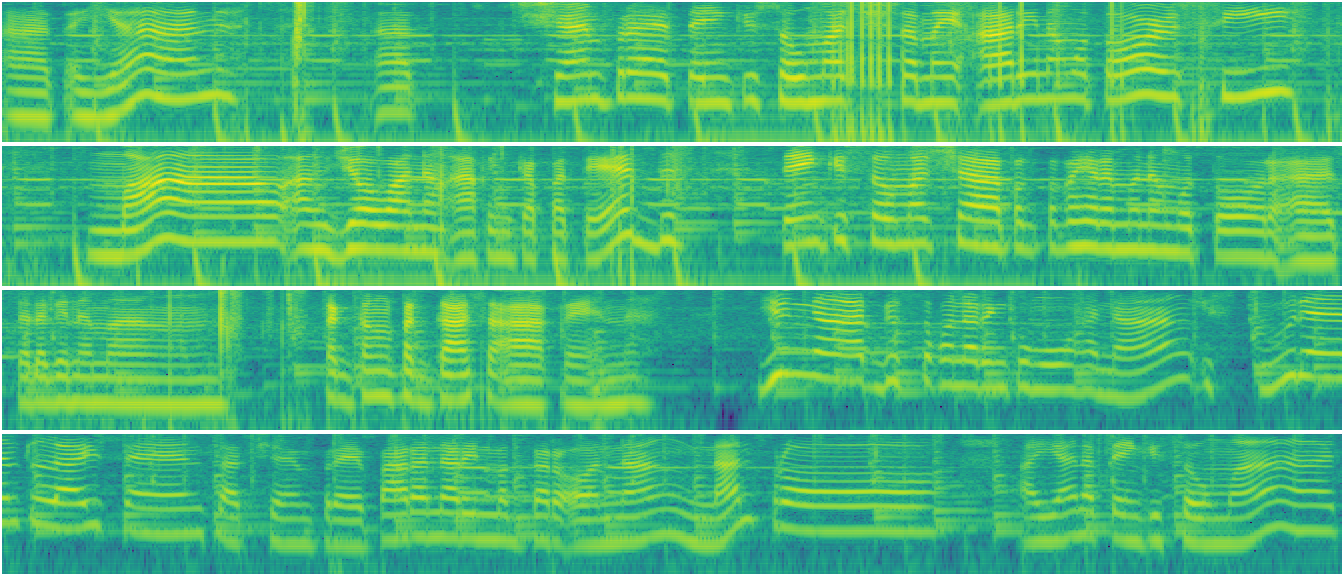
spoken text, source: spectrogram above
At ayan, at Siyempre, thank you so much sa may-ari ng motor, si Mau, ang jowa ng aking kapatid. Thank you so much sa pagpapahiram mo ng motor at talaga namang tagkang-tagka sa akin. Yun nga at gusto ko na rin kumuha ng student license at syempre para na rin magkaroon ng non-pro. Ayan at thank you so much.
